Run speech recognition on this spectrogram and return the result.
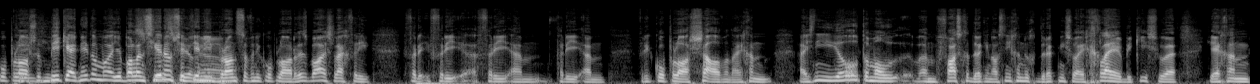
koppelaar so bietjie uit net om jy balanseer hom sit teen die ja. brandstof van die koppelaar. Dis baie sleg vir die vir die vir die vir die ehm vir die ehm vir die koppelaar self want hy gaan hy's nie heeltemal um, vasgedruk en daar's nie genoeg druk nie so hy gly 'n bietjie so jy gaan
